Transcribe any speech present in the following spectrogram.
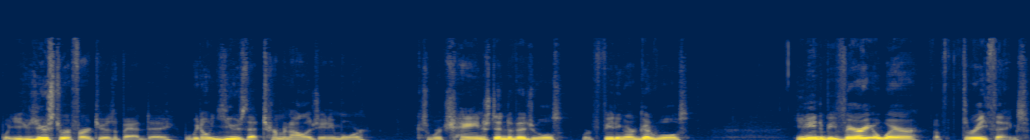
what you used to refer to as a bad day, we don't use that terminology anymore because we're changed individuals, we're feeding our good wolves. You need to be very aware of three things.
